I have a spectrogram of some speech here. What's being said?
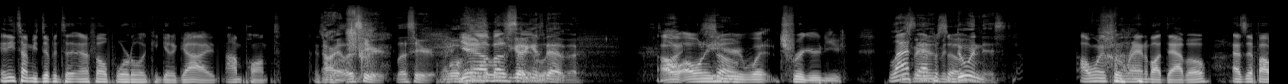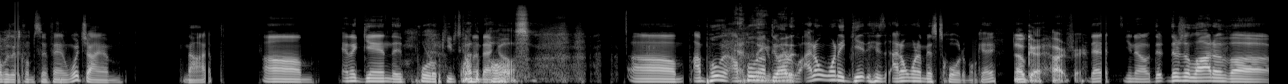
anytime you dip into the NFL portal and can get a guy, I'm pumped. as All right, well. let's hear it. Let's hear it. Well, Yeah, I'm about to say, against Dabo? I, I want to So- hear what triggered you. Last this episode, been doing this. I went to a rant about Dabo as if I was a Clemson fan, which I am not. Um, and again, the portal keeps Why coming back pause? up. Um, I'm pulling, I'm pulling up the article. I don't want to get his, I don't want to misquote him. Okay, Okay, all right, fair. that you know, there, there's a lot of uh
